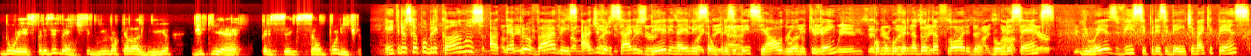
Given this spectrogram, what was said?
do ex-presidente, seguindo aquela linha de que é perseguição política. Entre os republicanos, até prováveis adversários dele na eleição presidencial do ano que vem, como o governador da Flórida, Ron DeSantis, e o ex-vice-presidente Mike Pence,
